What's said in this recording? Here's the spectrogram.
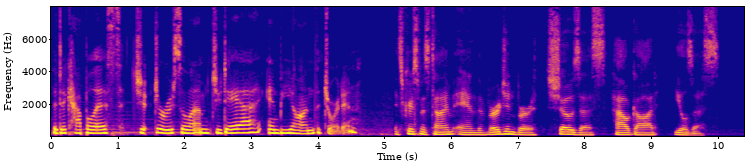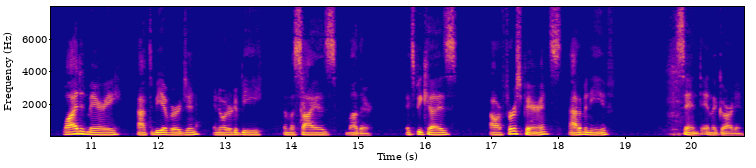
the Decapolis, J- Jerusalem, Judea, and beyond the Jordan. It's Christmas time, and the virgin birth shows us how God heals us. Why did Mary have to be a virgin in order to be the Messiah's mother? It's because our first parents, Adam and Eve, sinned in the garden,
